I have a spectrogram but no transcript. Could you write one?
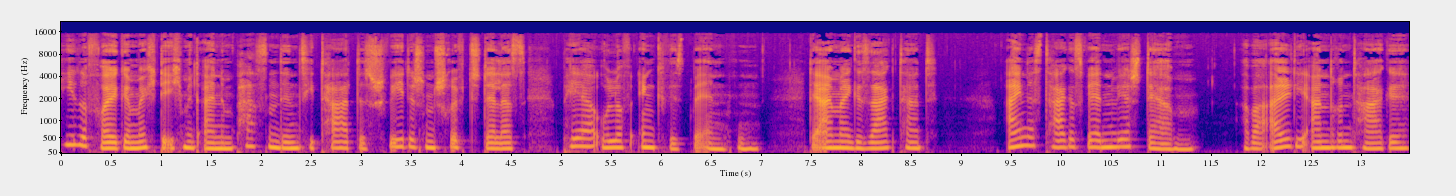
Diese Folge möchte ich mit einem passenden Zitat des schwedischen Schriftstellers Per Olof Enquist beenden, der einmal gesagt hat, eines Tages werden wir sterben, aber all die anderen Tage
